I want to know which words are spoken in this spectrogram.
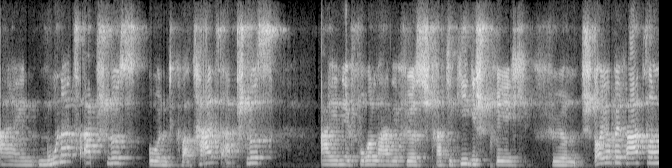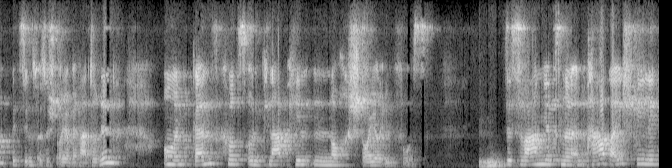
ein Monatsabschluss und Quartalsabschluss, eine Vorlage fürs Strategiegespräch für einen Steuerberater bzw. Steuerberaterin und ganz kurz und knapp hinten noch Steuerinfos. Mhm. Das waren jetzt mal ein paar Beispiele.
